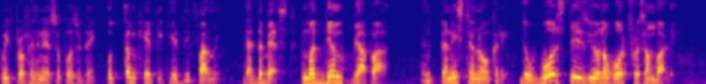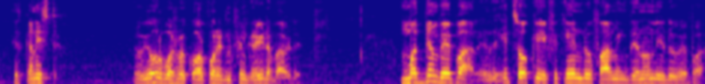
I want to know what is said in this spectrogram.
which profession you are supposed to take? Uttam kheti, kheti, farming. That's the best. Madhyam vyapar and kanishta nokri. The worst is you to work for somebody. It's kanishta. We all work for corporate and feel great about it. Madhyam vyapar. It's okay if you can't do farming, then only you do vyapar.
